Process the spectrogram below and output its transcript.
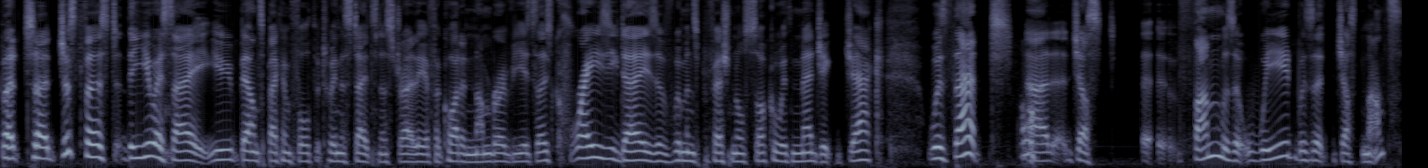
But uh, just first, the USA. You bounced back and forth between the States and Australia for quite a number of years. Those crazy days of women's professional soccer with Magic Jack. Was that uh, just uh, fun? Was it weird? Was it just nuts?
